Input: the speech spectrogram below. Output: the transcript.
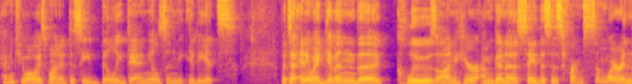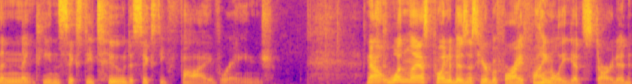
haven't you always wanted to see Billy Daniels and the Idiots? But uh, anyway, given the clues on here, I'm gonna say this is from somewhere in the 1962 to 65 range. Now, one last point of business here before I finally get started.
